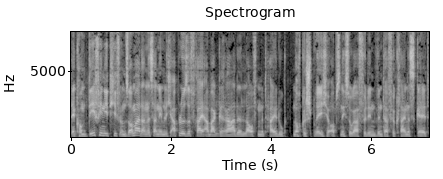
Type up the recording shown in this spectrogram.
Der kommt definitiv im Sommer, dann ist er nämlich ablösefrei, aber gerade laufen mit Hajduk noch Gespräche, ob es nicht sogar für den Winter für kleines Geld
